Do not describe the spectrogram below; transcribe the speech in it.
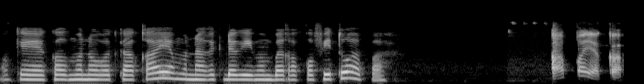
Oke, kalau menurut kakak yang menarik dari Membara Coffee itu apa? Apa ya kak?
